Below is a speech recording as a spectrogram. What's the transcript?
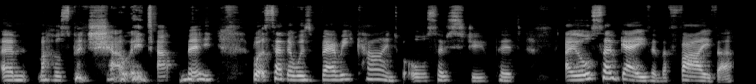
Um, my husband shouted at me, but said I was very kind, but also stupid. I also gave him a fiver,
